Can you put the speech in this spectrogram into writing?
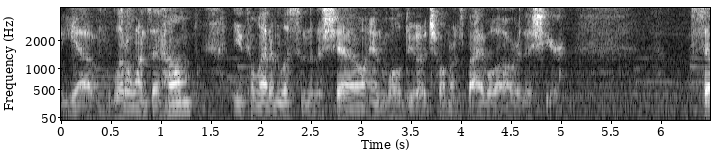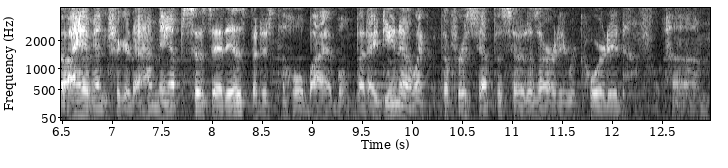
you have little ones at home you can let them listen to the show and we'll do a children's bible hour this year. So i haven't figured out how many episodes that is but it's the whole bible. But i do know like the first episode is already recorded. Um,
